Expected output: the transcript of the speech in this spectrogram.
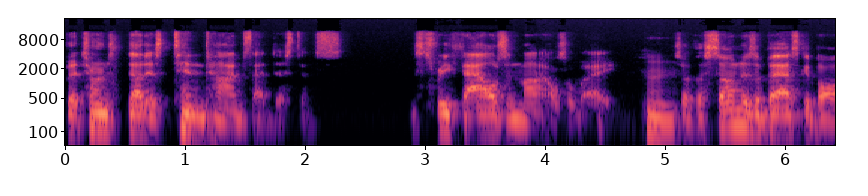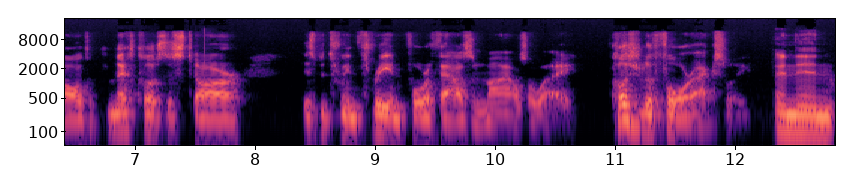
but it turns out it's 10 times that distance. It's 3,000 miles away. Hmm. So if the sun is a basketball, the next closest star is between three and 4,000 miles away, closer to four, actually. And then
